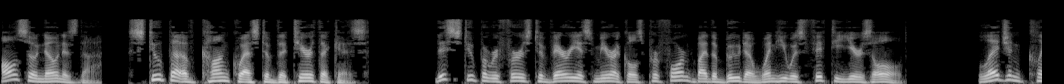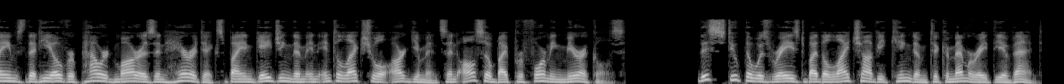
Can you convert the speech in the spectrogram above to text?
Also known as the stupa of conquest of the Tirthakas. This stupa refers to various miracles performed by the Buddha when he was 50 years old. Legend claims that he overpowered Maras and heretics by engaging them in intellectual arguments and also by performing miracles. This stupa was raised by the Lichavi kingdom to commemorate the event.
